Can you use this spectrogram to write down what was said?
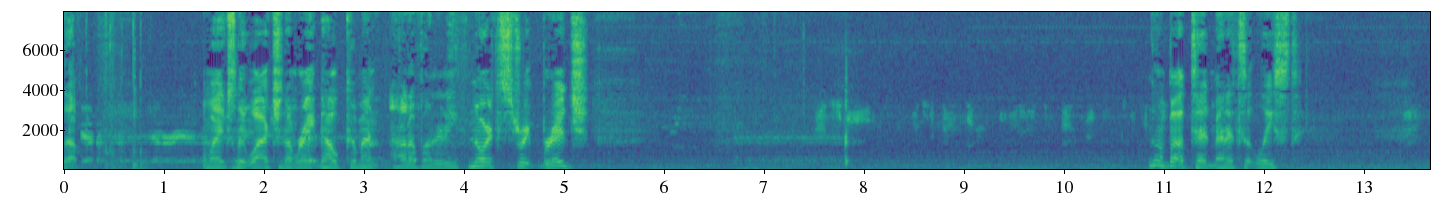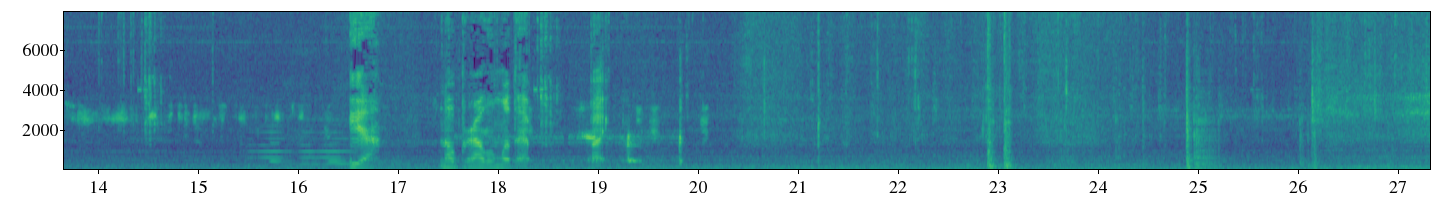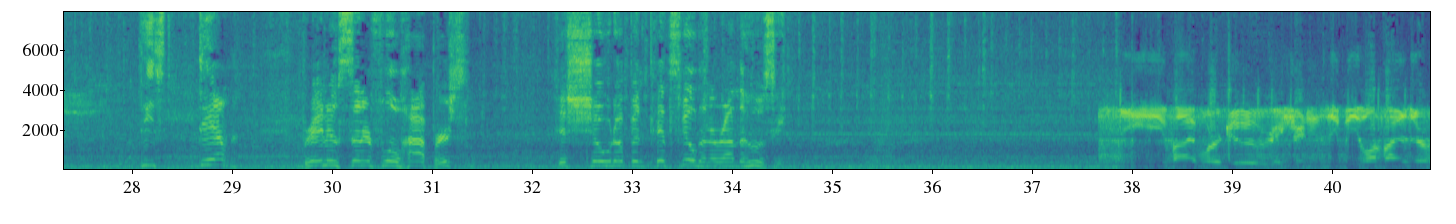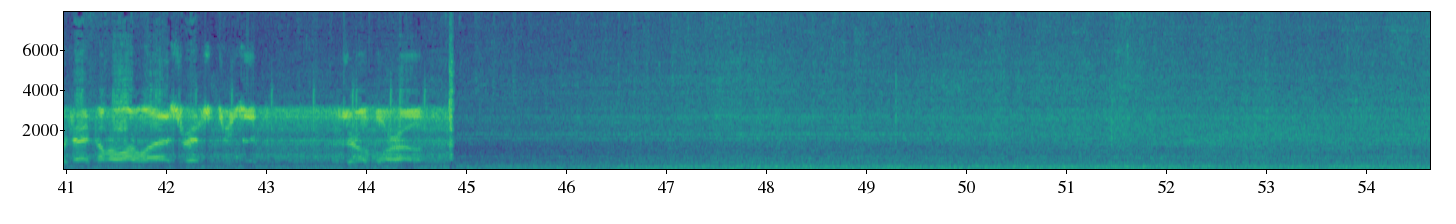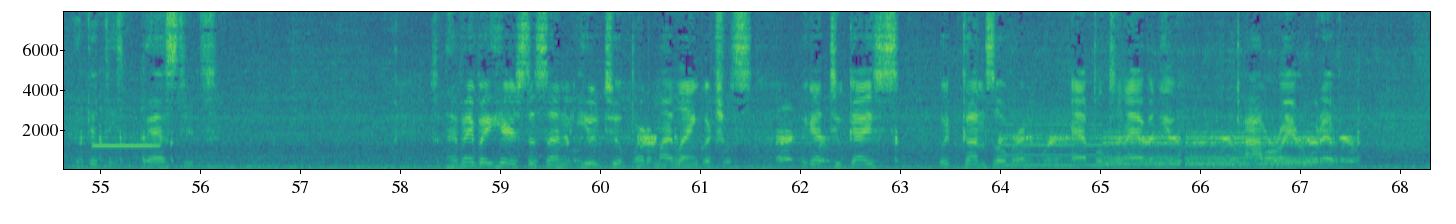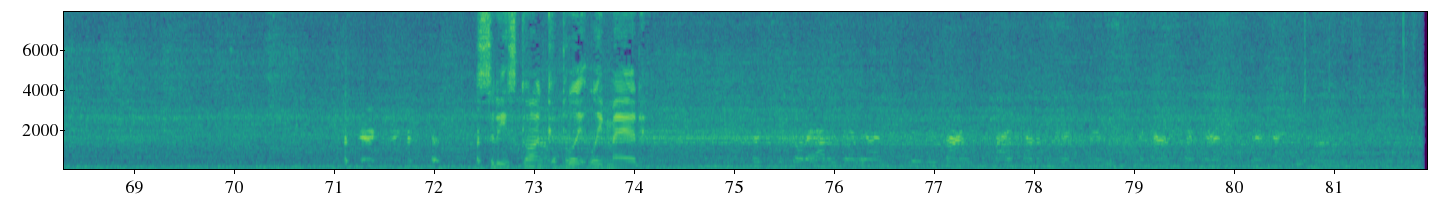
up. I'm actually watching them right now coming out of underneath North Street Bridge. About 10 minutes at least. Yeah, no problem with that. Bye. These damn brand new center flow hoppers just showed up in Pittsfield and around the Housy. Five four two, restricting CP one five zero, track number one, last direction three six zero four zero. Look at these bastards. If anybody hears this on YouTube, part of my language was we got two guys with guns over at Appleton Avenue, Pomeroy or whatever. City's gone completely mad. Dakota Adams ambulance, please respond to 5733, the town of Chester,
